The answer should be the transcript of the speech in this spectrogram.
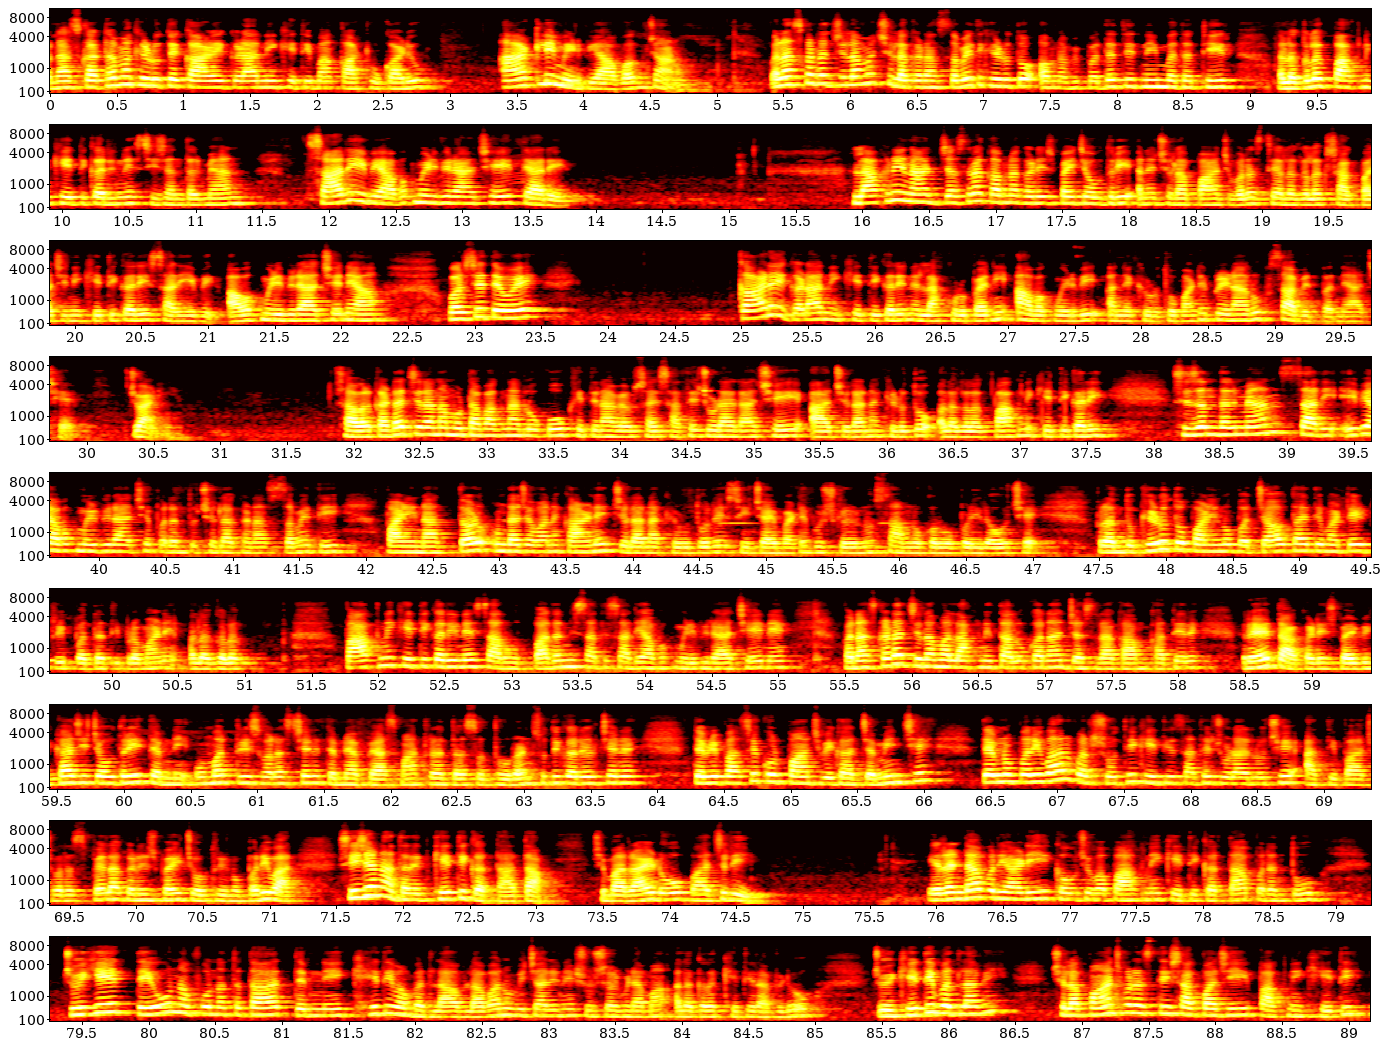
બનાસકાંઠામાં ખેડૂતે કાળે ગળાની ખેતીમાં કાઠું કાઢ્યું આટલી મેળવી આવક જાણો. બનાસકાંઠા જિલ્લામાં છેલ્લા ઘણા સમયથી ખેડૂતો અવનવી પદ્ધતિની મદદથી અલગ અલગ પાકની ખેતી કરીને સિઝન દરમિયાન સારી એવી આવક મેળવી રહ્યા છે. ત્યારે લાખણીના જસરા ગામના ગણેશભાઈ ચૌધરી અને છેલ્લા પાંચ વર્ષથી અલગ અલગ શાકભાજીની ખેતી કરી સારી એવી આવક મેળવી રહ્યા છે. ને આ વર્ષે તેઓએ કાળે ગળાની ખેતી કરીને લાખો રૂપિયાની આવક મેળવી અને ખેડૂતો માટે પ્રેરણારૂપ સાબિત બન્યા છે. જાણીએ. સાબરકાંઠા જિલ્લાના મોટાભાગના લોકો ખેતીના વ્યવસાય સાથે જોડાયેલા છે. આ જિલ્લાના ખેડૂતો અલગ અલગ પાકની ખેતી કરી સિઝન દરમિયાન સારી એવી આવક મેળવી રહ્યા છે, પરંતુ છેલ્લા ઘણા સમયથી પાણીના તળ ઊંડા જવાને કારણે જિલ્લાના ખેડૂતોને સિંચાઈ માટે મુશ્કેલીનો સામનો કરવો પડી રહ્યો છે. પરંતુ ખેડૂતો પાણીનો બચાવ થાય તે માટે ડ્રીપ પદ્ધતિ પ્રમાણે અલગ અલગ પાકની ખેતી કરીને સારું ઉત્પાદનની સાથે સારી આવક મેળવી રહ્યા છે ને બનાસકાંઠા જિલ્લામાં લાખણી તાલુકાના જસરા ગામ ખાતે રહેતા ગણેશભાઈ વિકાજી ચૌધરી તેમની ઉંમર ત્રીસ વર્ષ છે ને તેમને અભ્યાસ માત્ર દસ ધોરણ સુધી કરેલ છે ને તેમની પાસે કુલ પાંચ વીઘા જમીન છે. તેમનો પરિવાર વર્ષોથી ખેતી સાથે જોડાયેલો છે. આજથી પાંચ વર્ષ પહેલાં ગણેશભાઈ ચૌધરીનો પરિવાર સિઝન આધારિત ખેતી કરતા હતા, જેમાં રાયડો, બાજરી, એરંડા, વરિયાળી, ઘઉં જેવા પાકની ખેતી કરતા પરંતુ જોઈએ તેવો નફો ન થતાં તેમની ખેતીમાં બદલાવ લાવવાનું વિચારીને સોશિયલ મીડિયામાં અલગ અલગ ખેતીના વીડિયો જોઈ ખેતી બદલાવી. છેલ્લા પાંચ વર્ષથી શાકભાજી, પાકની ખેતી,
